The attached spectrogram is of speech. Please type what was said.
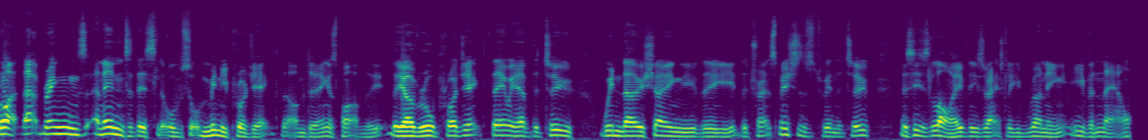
Right, that brings an end to this little sort of mini project that I'm doing as part of the, the overall project. There we have the two windows showing you the, the transmissions between the two. This is live, these are actually running even now.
